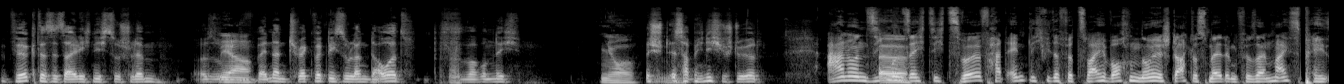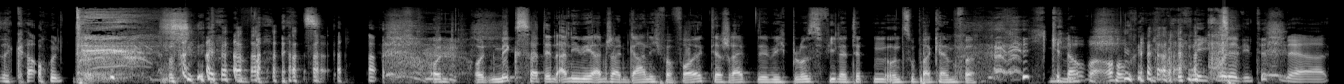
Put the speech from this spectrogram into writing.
wirkt das jetzt eigentlich nicht so schlimm. Also Ja. wenn ein Track wirklich so lang dauert, pff, warum nicht? Ja. Es, es hat mich nicht gestört. Anon6712 hat endlich wieder für zwei Wochen neue Statusmeldungen für seinen MySpace-Account. Und, und Mix hat den Anime anscheinend gar nicht verfolgt. Der schreibt nämlich bloß viele Titten und super Kämpfe. Ich glaube auch. Ich weiß nicht, wo der die Titten her hat.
